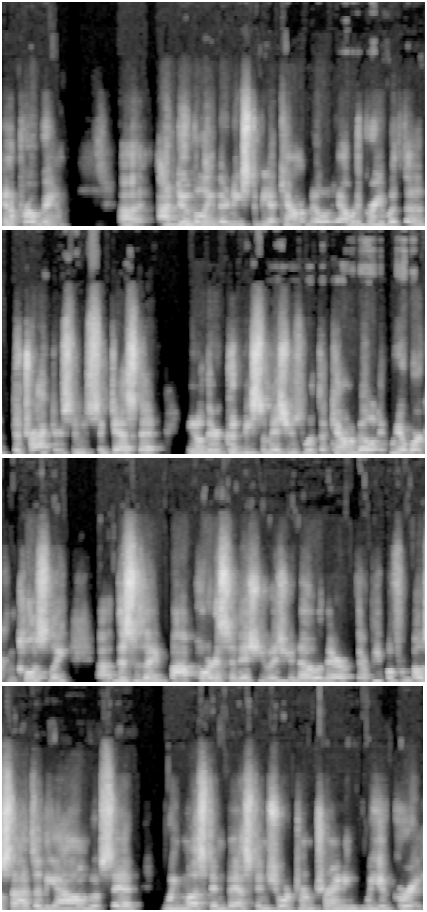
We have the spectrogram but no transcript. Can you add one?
in a program. Uh, I do believe there needs to be accountability. I would agree with the detractors who suggest that you know there could be some issues with accountability. We are working closely. Uh, this is a bipartisan issue, as you know. There, there are people from both sides of the aisle who have said we must invest in short-term training. We agree.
